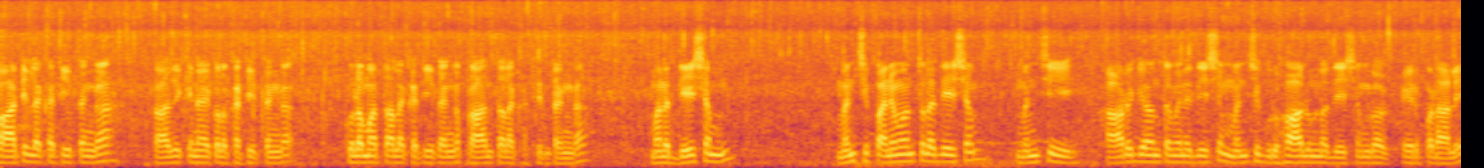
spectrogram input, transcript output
పార్టీలకు అతీతంగా రాజకీయ నాయకులకు అతీతంగా కుల మతాలకు అతీతంగా ప్రాంతాలకు అతీతంగా మన దేశం మంచి పనివంతుల దేశం మంచి ఆరోగ్యవంతమైన దేశం మంచి గృహాలున్న దేశంగా ఏర్పడాలి.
